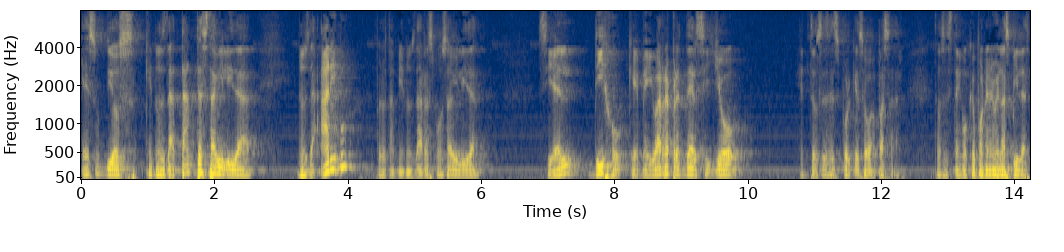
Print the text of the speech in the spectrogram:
es un Dios que nos da tanta estabilidad, nos da ánimo, pero también nos da responsabilidad. Si Él dijo que me iba a reprender, si yo, entonces es porque eso va a pasar. Entonces tengo que ponerme las pilas.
